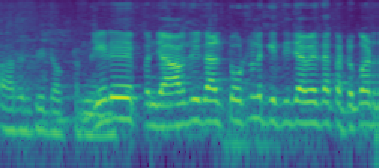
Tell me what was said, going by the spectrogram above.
ਆਰਐਮਪੀ ਡਾਕਟਰ ਨੇ? ਜਿਹੜੇ ਪੰਜਾਬ ਦੀ ਗੱਲ ਟੋਟਲ ਕੀਤੀ ਜਾਵੇ ਤਾਂ ਘੱਟੋ ਘੱਟ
